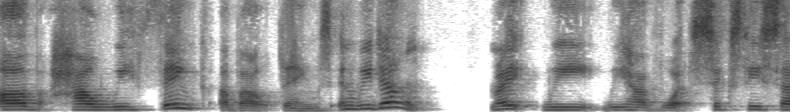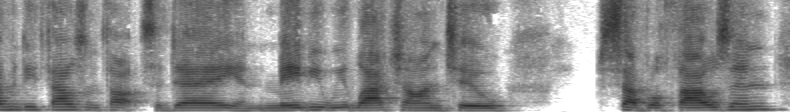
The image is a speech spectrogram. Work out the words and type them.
of how we think about things. And we don't right? We we have what 60 70,000 thoughts a day and maybe we latch on to several thousand.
